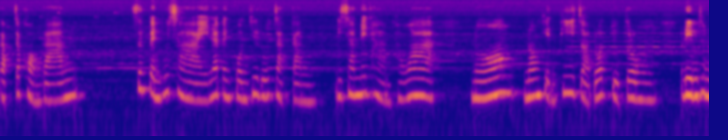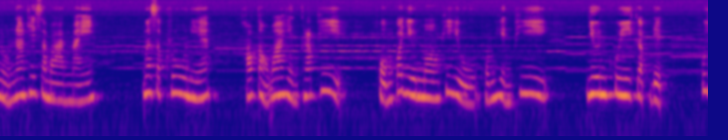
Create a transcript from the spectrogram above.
กับเจ้าของร้าน ซึ่งเป็นผู้ชายและเป็นคนที่รู้จักกัน ดิฉันได้ถามเขาว่า น้องน้องเห็นพี่จอดรถอยู่ตรง ริมถนนหน้าเทศบาลไหม เมื่อสักครู่นี้เขาตอบว่าเห็นครับพี่ ผมก็ยืนมองพี่อยู่ ผมเห็นพี่ ยืนคุยกับเด็กผู้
